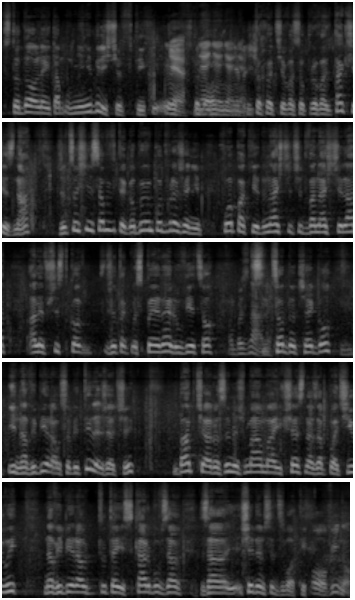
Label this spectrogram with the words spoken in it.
w stodole i tam u mnie nie byliście w tych e, Nie, w nie, nie, nie, nie. To chodźcie was oprowadzić. Tak się zna, że coś niesamowitego. Byłem pod wrażeniem. Chłopak 11 czy 12 lat, ale wszystko, że tak powiem, z PRL-u wie co, Obeznany. co do czego i nawybierał sobie tyle rzeczy. Babcia, rozumiesz, mama i chrzestna zapłaciły, nawybierał tutaj skarbów za, za 700 zł. O, wino.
